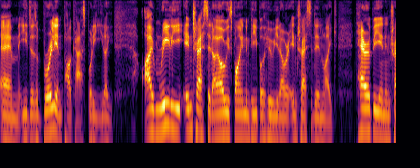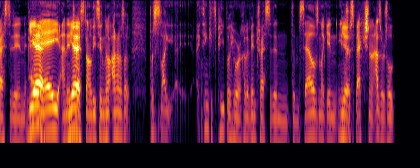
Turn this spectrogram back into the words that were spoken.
um, he does a brilliant podcast. But he, he like, I'm really interested. I always find in people who you know are interested in like therapy and interested in Yeah. AA and Yeah. interested in all these things. And I was like, but it's like. I think it's people who are kind of interested in themselves and like in Yeah. introspection, and as a result,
